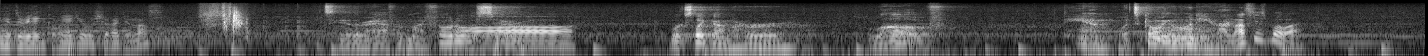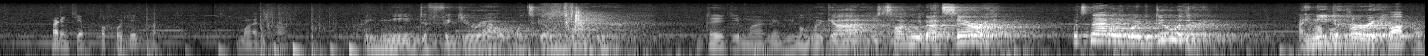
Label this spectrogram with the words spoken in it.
Не доверяй никому, я делаю все ради нас. It's the other half of my photo with Sarah. А, Looks like I'm her love. Damn, what's going on here? Она здесь была? Парень, тебе похудеть бы. Майло. I need to figure out what's going on here. Дэдди, маме, ми. Oh my god, he's talking about Sarah. What's Natalie going to do with her? I need to hurry. Папу.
